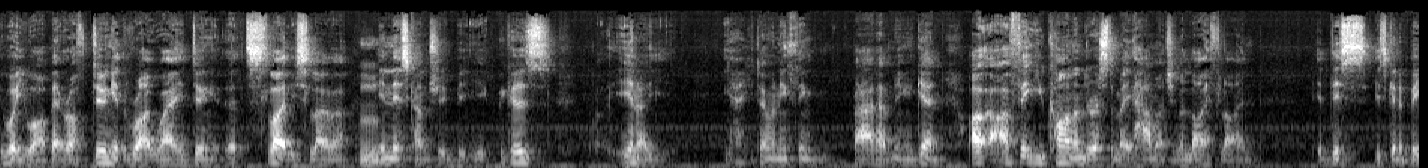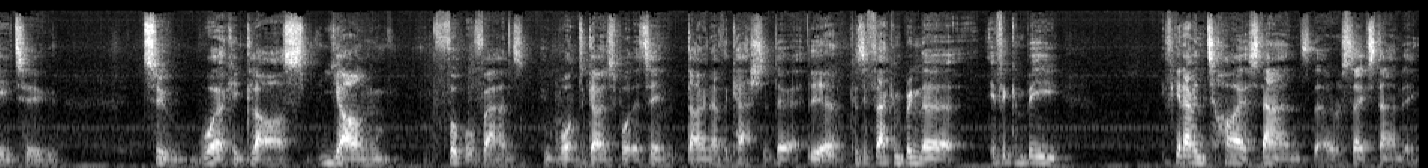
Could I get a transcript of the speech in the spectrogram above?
well, you are better off doing it the right way, doing it uh, slightly slower Mm. in this country, be- because you know, yeah, you don't want anything bad happening again. I, I think you can't underestimate how much of a lifeline this is going to be to to working class young football fans who want to go and support their team don't have the cash to do it. Yeah, Because if that can bring the, if it can be, if you can have entire stands that are safe standing,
